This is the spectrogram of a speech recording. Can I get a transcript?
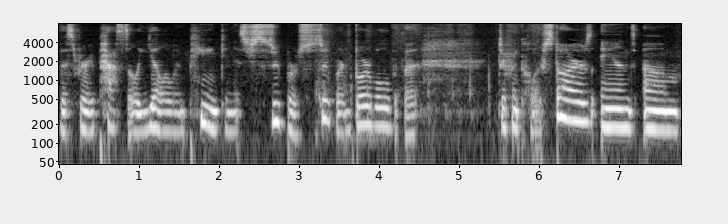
this very pastel yellow and pink, and it's super, super adorable with the different color stars and um,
